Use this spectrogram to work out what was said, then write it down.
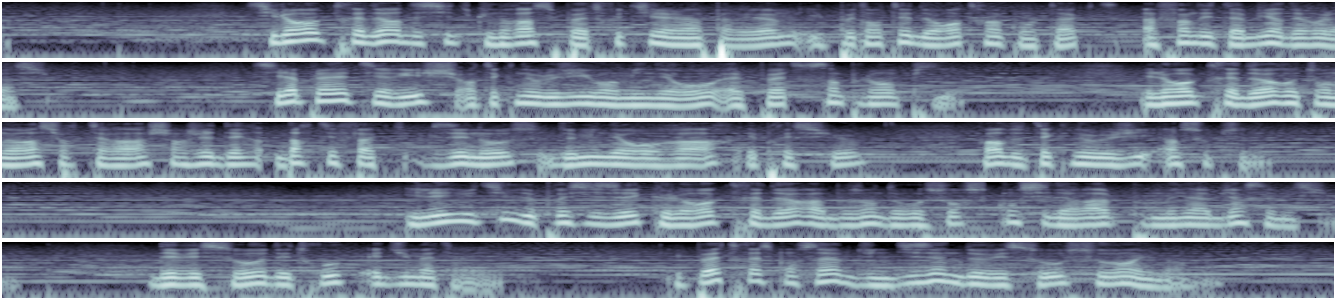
Si le Rogue Trader décide qu'une race peut être utile à l'Imperium, il peut tenter de rentrer en contact afin d'établir des relations. Si la planète est riche en technologie ou en minéraux, elle peut être simplement pillée. Et le Rogue Trader retournera sur Terra chargé d'artefacts Xenos, de minéraux rares et précieux, voire de technologies insoupçonnées. Il est inutile de préciser que le Rogue Trader a besoin de ressources considérables pour mener à bien sa mission. Des vaisseaux, des troupes et du matériel. Il peut être responsable d'une dizaine de vaisseaux, souvent énormes.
